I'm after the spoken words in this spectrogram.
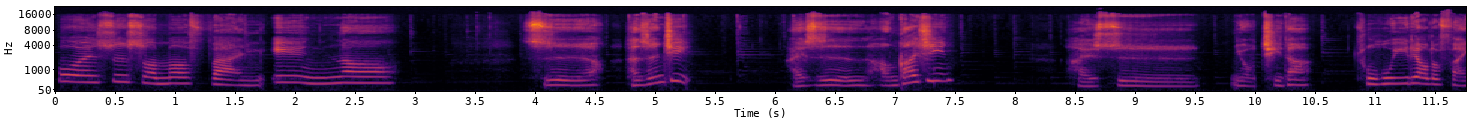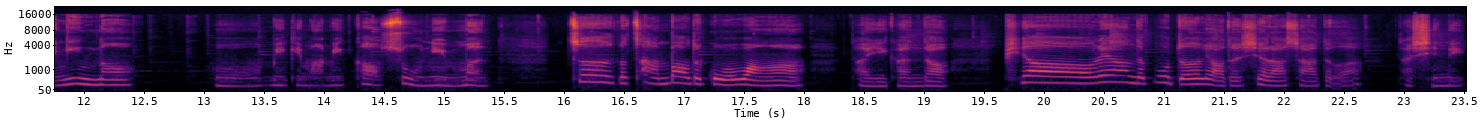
会是什么反应呢？是很生气，还是很开心？还是有其他出乎意料的反应呢？哦，Miki 妈咪告诉你们，这个残暴的国王啊，他一看到漂亮的不得了的谢拉沙德啊，他心里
